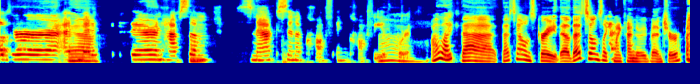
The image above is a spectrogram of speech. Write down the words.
lover and Yeah. meditate there and have some snacks and a cough and coffee, of course. Oh, I like that. That sounds great. That, that sounds like my kind of adventure.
